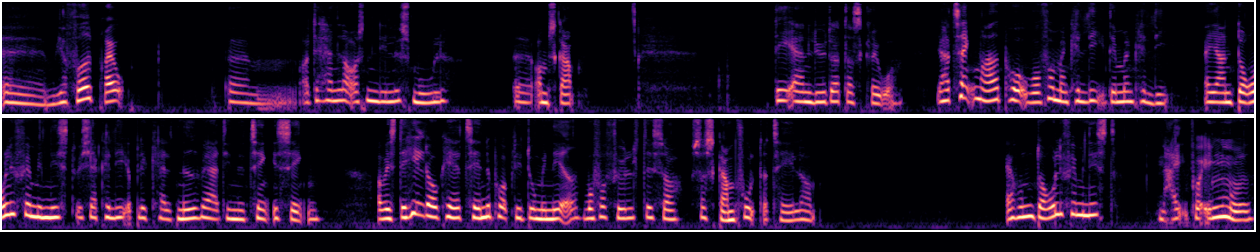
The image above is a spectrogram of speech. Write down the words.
Øh, vi har fået et brev, øh, og det handler også en lille smule øh, om skam. Det er en lytter, der skriver, Jeg har tænkt meget på, hvorfor man kan lide det, man kan lide. Er jeg en dårlig feminist, hvis jeg kan lide at blive kaldt nedværdigende ting i sengen? Og hvis det er helt okay at tænde på at blive domineret, hvorfor føles det så, så skamfuldt at tale om? Er hun en dårlig feminist? Nej, på ingen måde.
